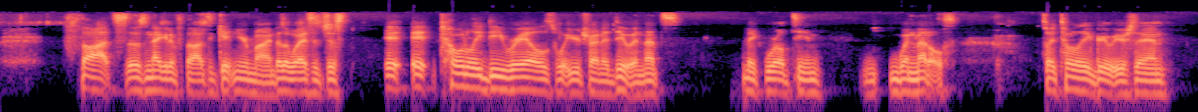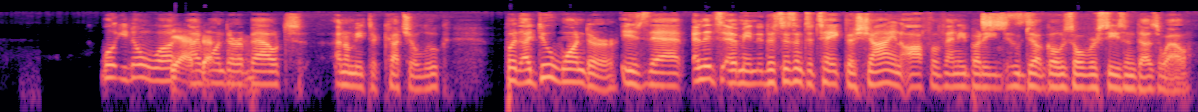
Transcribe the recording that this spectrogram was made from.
thoughts, those negative thoughts get in your mind. Otherwise it's just, it, it totally derails what you're trying to do. And that's make world team win medals. So I totally agree with what you're saying. Well, you know what Yeah, I definitely. wonder about. I don't mean to cut you, Luke, but I do wonder is that, and it's. I mean, this isn't to take the shine off of anybody who do, goes overseas and does well,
